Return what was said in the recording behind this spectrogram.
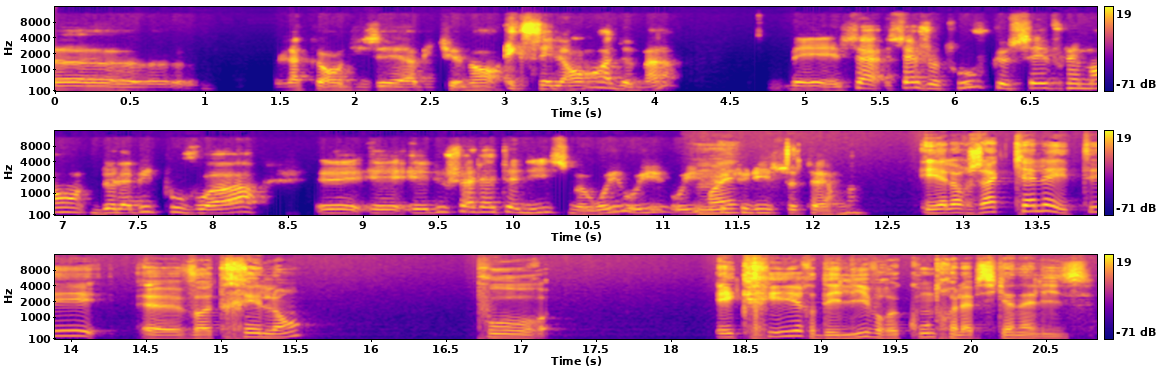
Euh, Lacan disait habituellement excellent, à demain. Mais ça, ça je trouve que c'est vraiment de l'habit de pouvoir et, du charlatanisme. Oui, oui, oui, j'utilise ce terme. Et alors, Jacques, quel a été euh, votre élan pour écrire des livres contre la psychanalyse?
